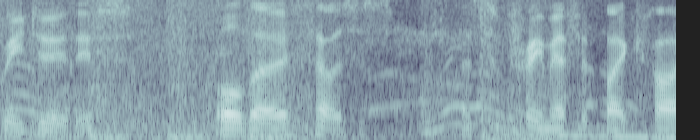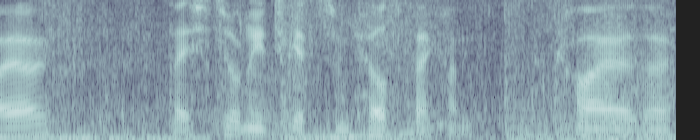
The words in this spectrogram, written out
redo this. Although that was a supreme effort by Kaio, they still need to get some health back on Kaio though.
